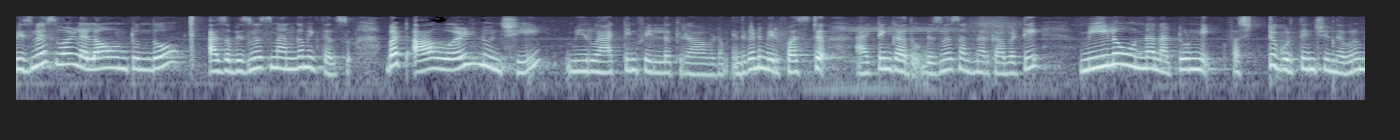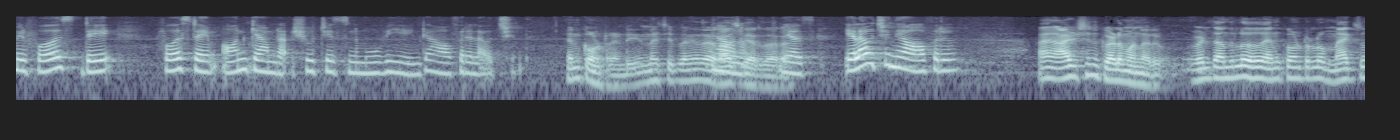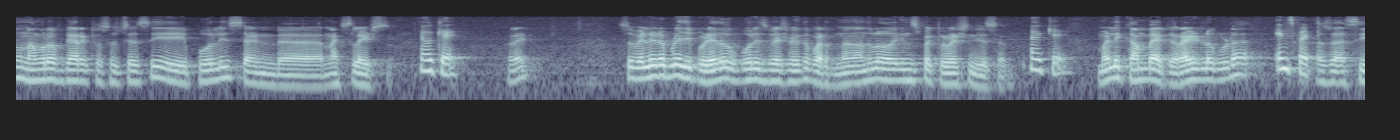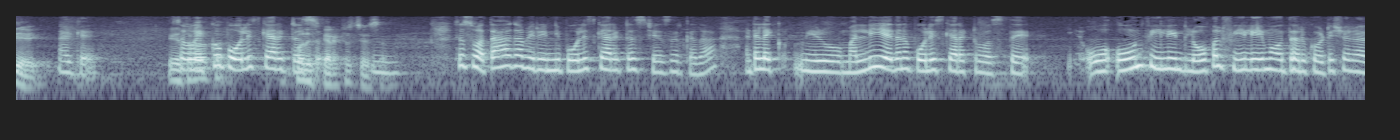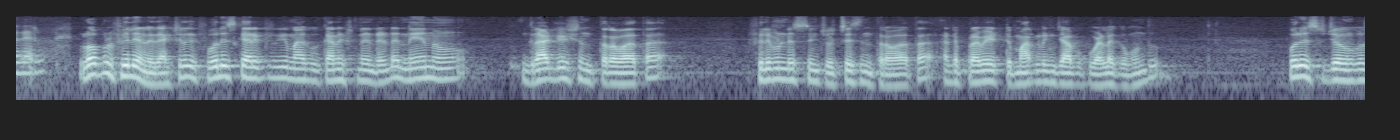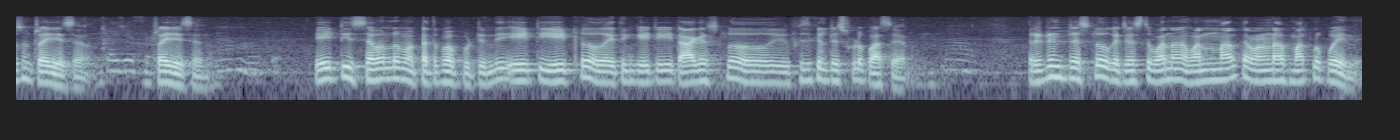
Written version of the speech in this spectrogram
Business world ఎలా ఉంటుందో as a business మ్యాన్గా మీకు తెలుసు. బట్ ఆ వరల్డ్ నుంచి మీరు యాక్టింగ్ ఫీల్డ్లోకి రావడం ఎందుకంటే మీరు ఫస్ట్ యాక్టింగ్ కాదు బిజినెస్ అంటున్నారు కాబట్టి మీలో ఉన్న నటుడిని ఫస్ట్ గుర్తించింది ఎవరు? మీరు first day first time on camera shoot చేసిన మూవీ ఏంటి? ఆ ఆఫర్ ఎలా వచ్చింది? ఎన్కౌంటర్ అండి. ఇందాక చెప్పాను కదా ఎలా వచ్చింది ఆ ఆఫర్? ఆయన ఆడిషన్కి వెళ్ళమన్నారు. వెళ్తే అందులో ఎన్కౌంటర్లో మ్యాక్సిమం నెంబర్ ఆఫ్ క్యారెక్టర్స్ వచ్చేసి police and naxalites. Okay. Right? So వెళ్ళేటప్పుడే ఇప్పుడు ఏదో ఒక పోలీస్ వేషం అయితే పడుతుంది. అందులో ఇన్స్పెక్టర్ వేషం చేశాను ఓకే. మళ్ళీ కమ్బ్యాక్ రైడ్లో కూడా ఇన్స్పెక్టర్ సిఐ. ఓకే. సో ఎక్కువ పోలీస్ క్యారెక్టర్స్. పోలీస్ క్యారెక్టర్స్ చేశాను సో స్వతహాగా మీరు ఇన్ని పోలీస్ క్యారెక్టర్స్ చేశారు కదా అంటే లైక్ మీరు మళ్ళీ ఏదైనా పోలీస్ క్యారెక్టర్ వస్తే ఓన్ ఫీల్ ఏంటి? లోపల ఫీల్ ఏమవుతారు కోటేశ్వరరావు గారు? లోపల ఫీల్ ఏం లేదు. యాక్చువల్గా పోలీస్ క్యారెక్టర్కి నాకు కనెక్షన్ ఏంటంటే నేను గ్రాడ్యుయేషన్ తర్వాత ఫిలిం ఇండస్ట్రీ నుంచి వచ్చేసిన తర్వాత అంటే ప్రైవేట్ మార్కెటింగ్ జాబ్కి వెళ్ళక ముందు పోలీస్ ఉద్యోగం కోసం ట్రై చేశాను. ట్రై చేశాను. ఎయిటీ సెవెన్లో మా పెద్ద పాప పుట్టింది. ఎయిటీ ఎయిట్లో ఐ థింక్ ఎయిటీ ఎయిట్ ఆగస్ట్లో ఫిజికల్ టెస్ట్ కూడా పాస్ అయ్యాను. రిటర్న్ టెస్ట్లో ఒక just one one mark one and half మార్క్లో పోయింది.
